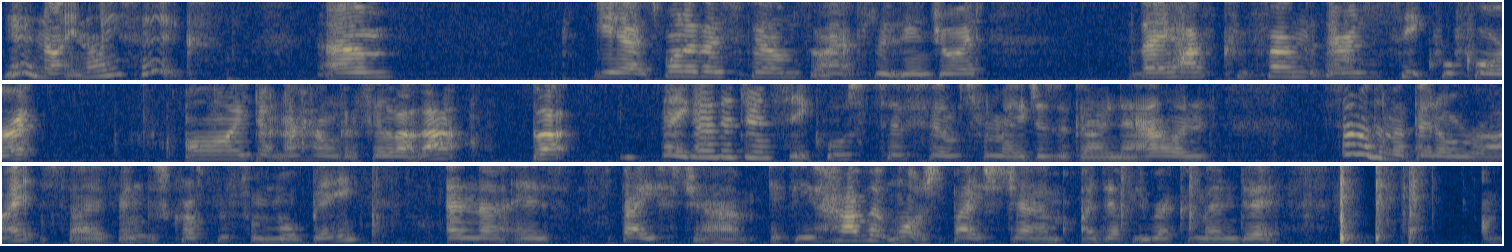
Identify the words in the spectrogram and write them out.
Yeah, 1996. Um, yeah, it's one of those films I absolutely enjoyed. They have confirmed that there is a sequel for it. I don't know how I'm going to feel about that, but there you go, they're doing sequels to films from ages ago now, and some of them have been alright, so fingers crossed this one will be. And that is Space Jam. If you haven't watched Space Jam, I definitely recommend it. I'm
